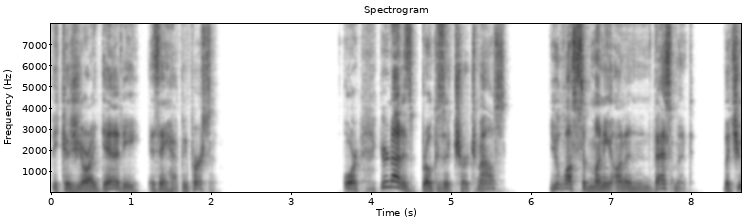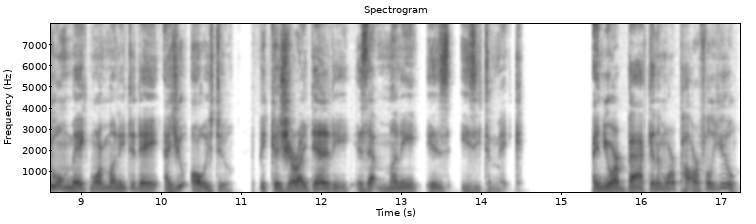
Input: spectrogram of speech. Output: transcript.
because your identity is a happy person. Or you're not as broke as a church mouse. You lost some money on an investment, but you will make more money today as you always do because your identity is that money is easy to make. And you are back in the more powerful you,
